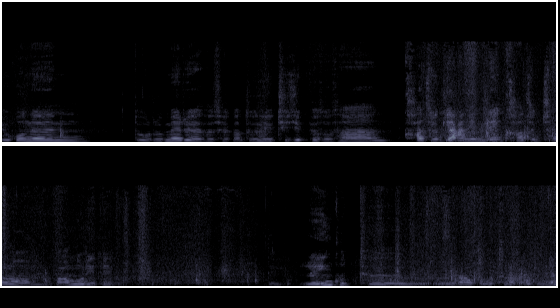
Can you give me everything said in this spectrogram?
요거는 또 르메르에서 제가 눈이 뒤집혀서 산 가죽이 아닌데 가죽처럼 마무리된 네, 레인코트라고 들었거든요.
